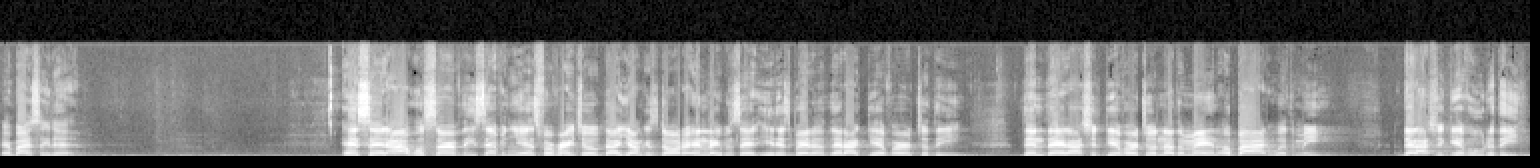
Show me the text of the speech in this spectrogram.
Everybody see that? And said, I will serve thee seven years for Rachel, thy youngest daughter. And Laban said, It is better that I give her to thee than that I should give her to another man. Abide with me. That I should give who to thee?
